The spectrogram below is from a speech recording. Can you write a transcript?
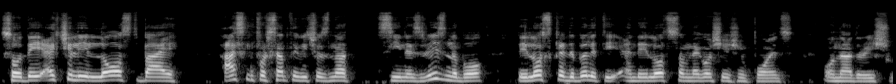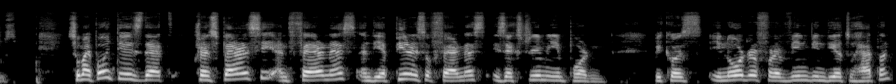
So they actually lost by asking for something which was not seen as reasonable. They lost credibility and they lost some negotiation points on other issues. So my point is that transparency and fairness and the appearance of fairness is extremely important because in order for a win-win deal to happen,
